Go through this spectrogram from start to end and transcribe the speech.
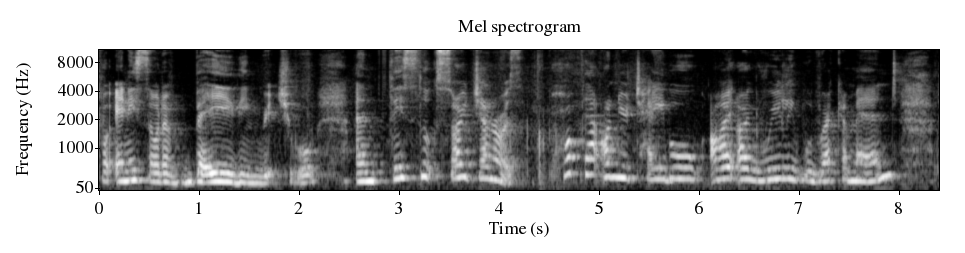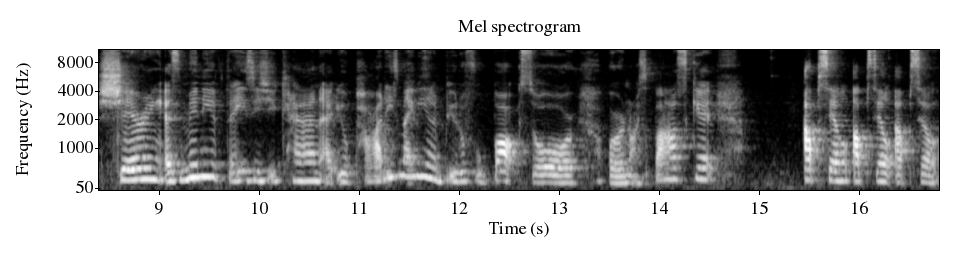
for any sort of bathing ritual. And this looks so generous. Pop that on your table. I, I really would recommend sharing as many of these as you can at your parties, maybe in a beautiful box or, or a nice basket upsell, upsell, upsell.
